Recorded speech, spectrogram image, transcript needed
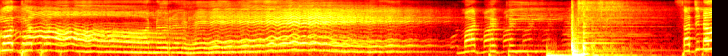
को ध्यान रहे। मटकी सजना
